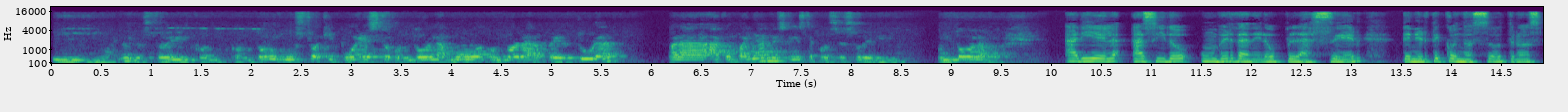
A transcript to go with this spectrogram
Y bueno, yo estoy con, con todo gusto aquí puesto, con todo el amor, con toda la apertura, para acompañarles en este proceso de vida, con todo el amor. Ariel, ha sido un verdadero placer tenerte con nosotros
